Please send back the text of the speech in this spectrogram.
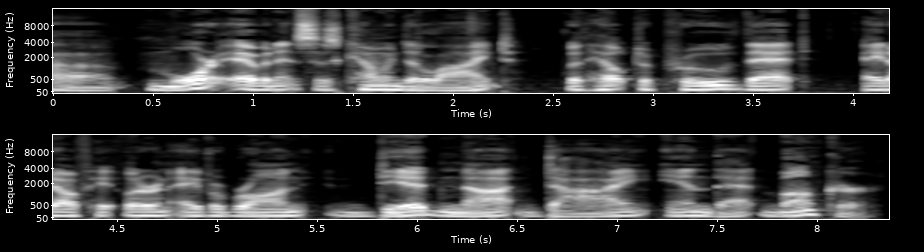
Uh, more evidence is coming to light with help to prove that Adolf Hitler and Eva Braun did not die in that bunker.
